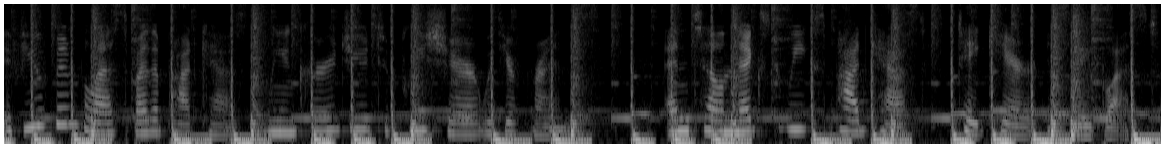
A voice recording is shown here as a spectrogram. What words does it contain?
If you've been blessed, by the podcast, we encourage you to please share with your friends. Until next week's podcast, take care and stay blessed.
